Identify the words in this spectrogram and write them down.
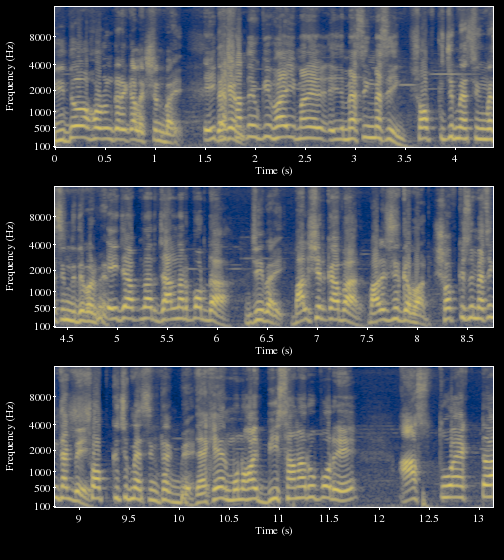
হৃদয় হরণকারী কালেকশন ভাই। এইটার সাথেও কি ভাই মানে এই যে ম্যাচিং ম্যাচিং সবকিছু ম্যাচিং ম্যাচিং দিতে পারবেন। এই যে আপনার জানলার পর্দা জি ভাই। বালিশের কাবার বালিশের কাবার সবকিছু ম্যাচিং থাকবে? সবকিছু ম্যাচিং থাকবে। দেখেন মনে হয় বিছানার উপরে আস্ত একটা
